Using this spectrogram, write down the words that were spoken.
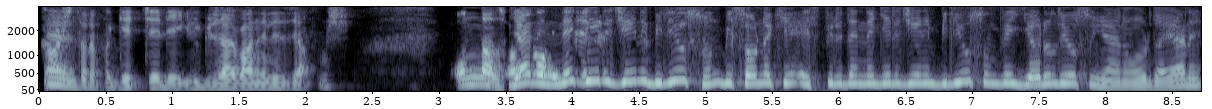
karşı Evet. tarafa geçeceğiyle ilgili güzel bir analiz yapmış. Ondan sonra Yani ne geleceğini biliyorsun. Bir sonraki espride ne geleceğini biliyorsun ve yarılıyorsun yani orada. Yani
